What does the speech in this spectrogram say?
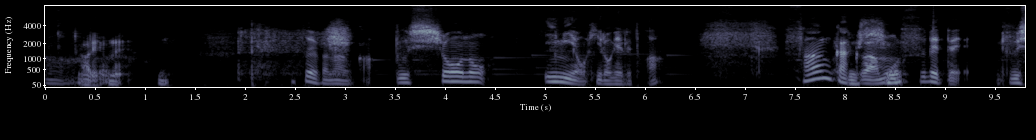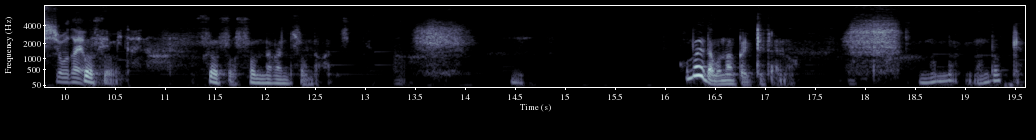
ああるよね。例えばなんか、物証の意味を広げるとか？三角はもうすべて物証だよね、みたいそうそう、そんな感じ、そんな感じこの間もなんか言ってたよな。なんだ、なんだっけな。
